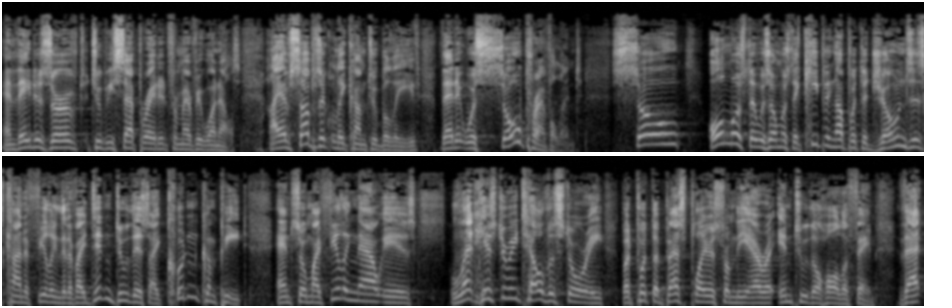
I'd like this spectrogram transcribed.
and they deserved to be separated from everyone else. I have subsequently come to believe that it was so prevalent so almost there was almost a keeping up with the Joneses kind of feeling that if I didn't do this, I couldn't compete. And so my feeling now is let history tell the story, but put the best players from the era into the Hall of Fame. That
